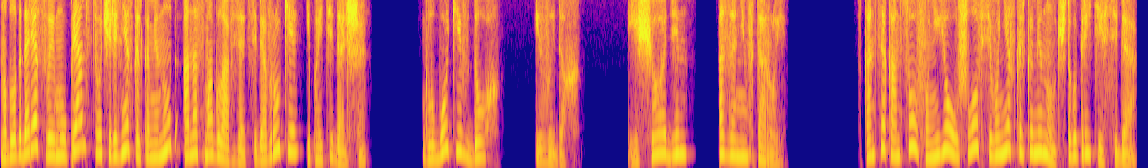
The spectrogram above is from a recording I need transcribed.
Но благодаря своему упрямству через несколько минут она смогла взять себя в руки и пойти дальше. Глубокий вдох и выдох. Еще один, а за ним второй. В конце концов, у нее ушло всего несколько минут, чтобы прийти в себя.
